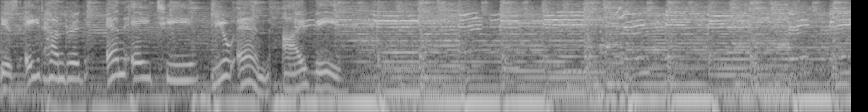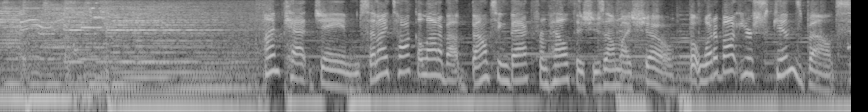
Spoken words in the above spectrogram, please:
is 800-NAT-UNIV. Kat James, and I talk a lot about bouncing back from health issues on my show. But what about your skin's bounce?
